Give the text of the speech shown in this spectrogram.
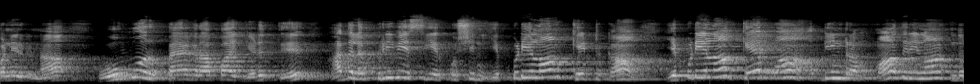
பண்ணியிருக்கோன்னா ஒவ்வொரு பேராகிராஃபாக எடுத்து அதில் ப்ரீவியஸ் இயர் கொஷின் எப்படியெல்லாம் கேட்டிருக்கான் எப்படியெல்லாம் கேட்பான் அப்படின்ற மாதிரிலாம் இந்த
